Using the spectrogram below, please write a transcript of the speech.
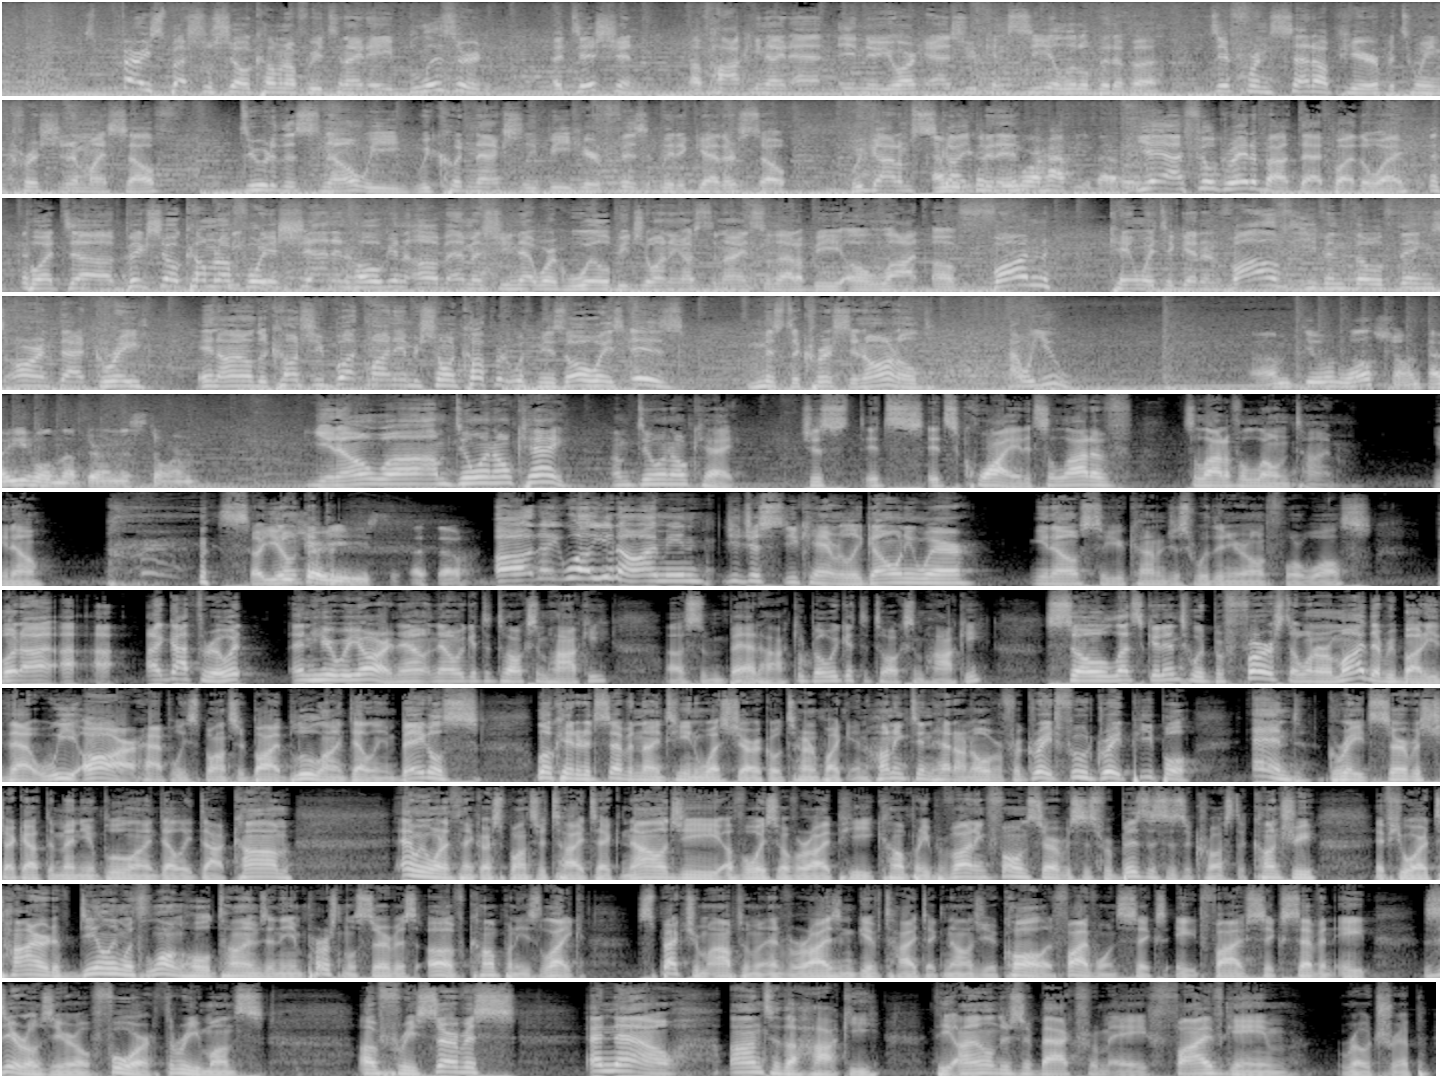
very special show coming up for you tonight, a Blizzard edition of Hockey Night at, in New York. As you can see, a little bit of a different setup here between Christian and myself. Due to the snow, we, we couldn't actually be here physically together, so we got him And we Skyping in. be more happy about it. Yeah, I feel great about that, by the way. But uh, big show coming up for you. Shannon Hogan of MSG Network will be joining us tonight, so that'll be a lot of fun. Can't wait to get involved, even though things aren't that great in Islander country. But my name is Sean Cuthbert. With me, as always, is Mr. Christian Arnold. How are you? I'm doing well, Sean. How are you holding up during this storm? You know, uh, I'm doing okay. I'm doing okay. Just it's it's quiet. It's a lot of it's a lot of alone time. You know. so you I'm don't sure get to you're used to that, though. Uh, no, well, you know, I mean, you just you can't really go anywhere, you know, so you're kind of just within your own four walls. But I I- I got through it, and here we are. Now now we get to talk some hockey, uh, some bad hockey, but we get to talk some hockey. So let's get into it. But first, I want to remind everybody that we are happily sponsored by Blue Line Deli and Bagels, located at 719 West Jericho Turnpike in Huntington. Head on over for great food, great people, and great service. Check out the menu at BlueLineDeli.com. And we want to thank our sponsor, Tie Technology, a voice over IP company providing phone services for businesses across the country. If you are tired of dealing with long hold times and the impersonal service of companies like Spectrum, Optimum, and Verizon, give Tie Technology a call at 516 856 7800 for three months of free service. And now, on to the hockey. The Islanders are back from a five game road trip,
